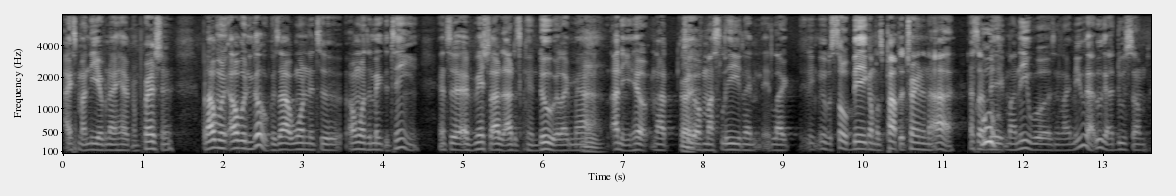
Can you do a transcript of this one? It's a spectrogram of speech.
ice my knee every night, have compression. But I wouldn't I wouldn't go because I wanted to I wanted to make the team. And so eventually I, I just couldn't do it. Like man, I, I need help. And I took Mm. Right. off my sleeve and it, like it, it was so big, I almost popped the train in the eye. That's how Ooh. big my knee was. And like man, we got we got to do something,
